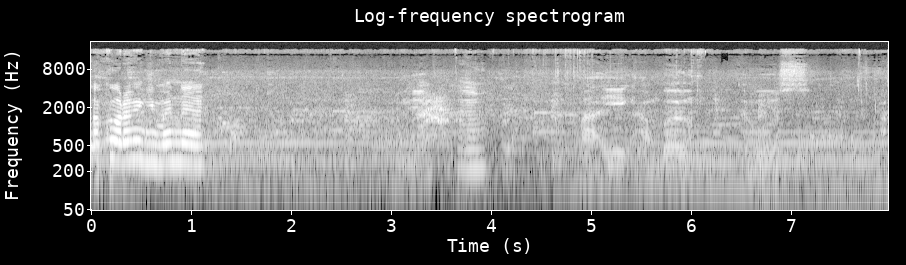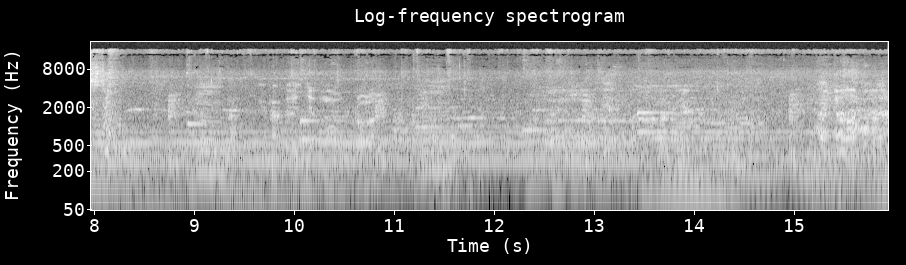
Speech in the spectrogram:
aku orangnya gimana? Orangnya Hmm. Baik, humble, terus asik, hmm, enak diajak ngobrol. hmm. Apa lagi? Banyak lah pokoknya.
